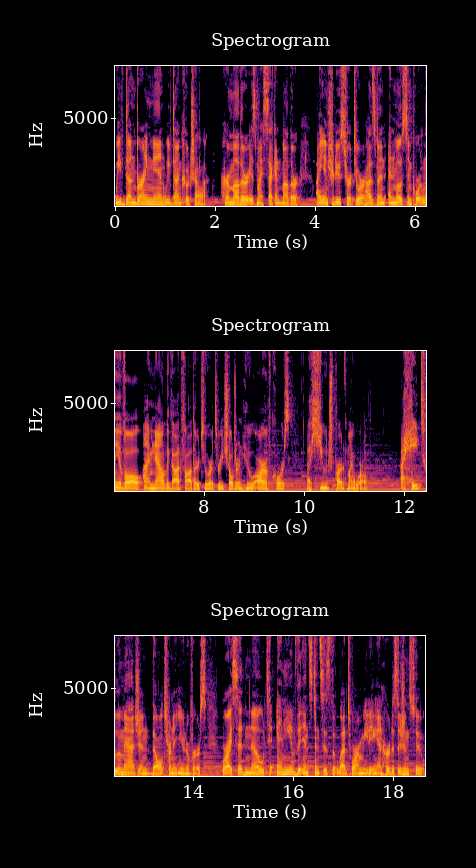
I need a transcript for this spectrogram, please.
We've done Burning Man, we've done Coachella. Her mother is my second mother. I introduced her to her husband, and most importantly of all, I'm now the godfather to her three children, who are, of course, a huge part of my world. I hate to imagine the alternate universe where I said no to any of the instances that led to our meeting and her decisions too.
